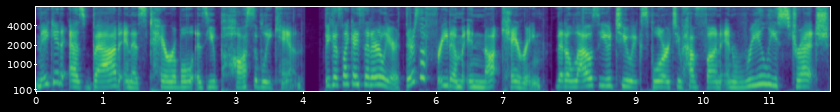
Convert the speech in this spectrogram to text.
Make it as bad and as terrible as you possibly can. Because, like I said earlier, there's a freedom in not caring that allows you to explore, to have fun, and really stretch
